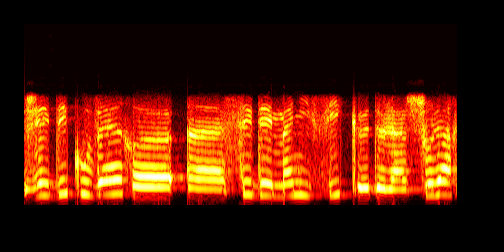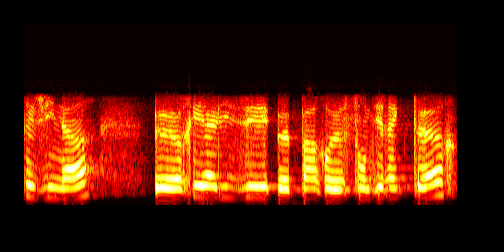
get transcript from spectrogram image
J'ai découvert un CD magnifique de la Chola Regina, réalisé par son directeur,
